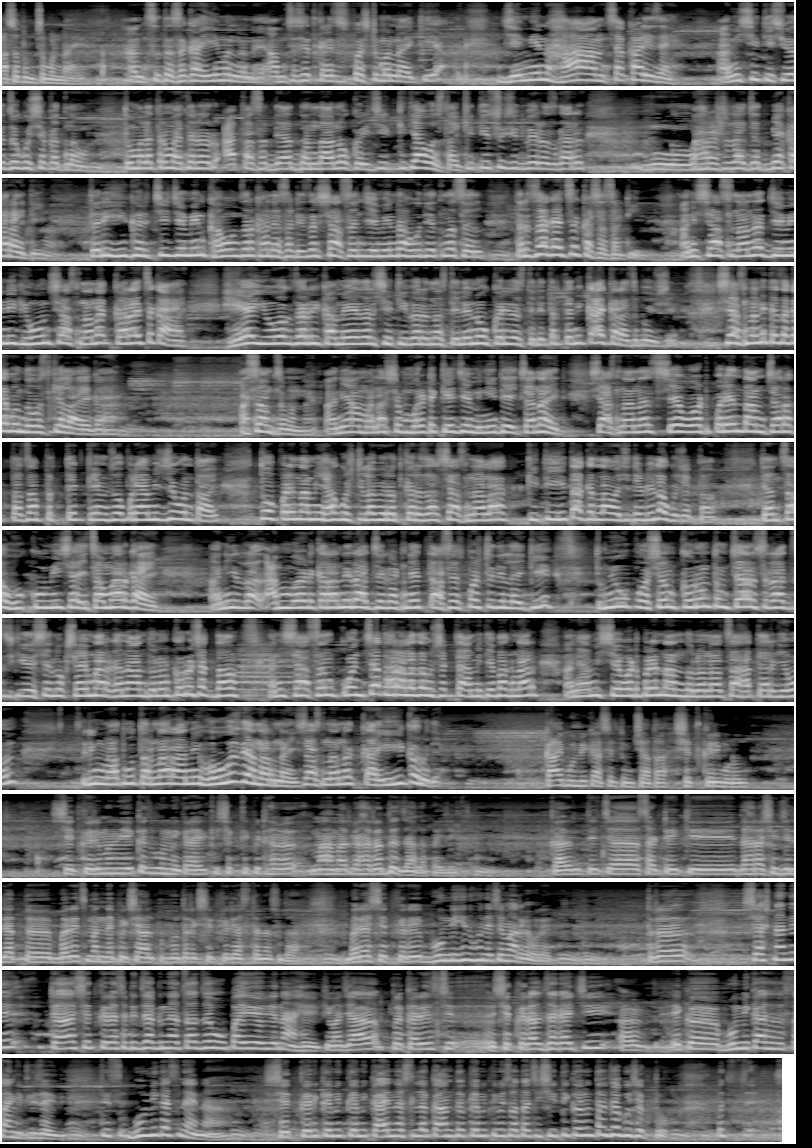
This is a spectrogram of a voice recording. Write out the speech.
असं तुमचं म्हणणं आहे? आमचं तसं काहीही म्हणणं नाही. आमचं शेतकऱ्याचं स्पष्ट म्हणणं आहे की जमीन हा आमचा काळीज आहे. आम्ही शेतीशिवाय जगू शकत नाही. तुम्हाला तर माहिती आहे ना, आता सध्या धंदा नोकरीची किती अवस्था आहे किती सूचित बेरोजगार महाराष्ट्र राज्यात बेकार आहे ते. तरी ही घरची जमीन खाऊन जर खाण्यासाठी जर शासन जमीन राहू देत नसेल तर जगायचं कशासाठी? आणि शासनानं जमिनी घेऊन शासनानं करायचं काय? हे युवक जर रिकामे जर शेती करत नसलेले नोकरी नसलेले तर त्यांनी काय करायचं भविष्य? शासनाने त्याचा काय बंदोबस्त केला आहे का? असं आमचं म्हणणं आहे. आणि आम्हाला शंभर टक्के जमिनी द्यायच्या नाहीत. शासनानं शेवटपर्यंत आमच्या रक्ताचा प्रत्येक थेंब जोपर्यंत आम्ही जिवंत आहे तोपर्यंत आम्ही ह्या गोष्टीला विरोध करत शासनाला कितीही ताकद लावायची तेवढी लागू शकता. त्यांचा हुकुमीशाहीचा मार्ग आहे. आणि रा आंबेडकरांनी राज्यघटनेत असे स्पष्ट दिलं आहे की तुम्ही उपोषण करून तुमच्या राजकीय लोकशाही मार्गाने आंदोलन करू शकता आणि शासन कोणत्या थराला जाऊ शकते आम्ही ते बघणार. आणि आम्ही शेवटपर्यंत आंदोलनाचा हत्यार घेऊन रिंगणात उतरणार आणि होऊच देणार नाही. शासनानं काहीही करू द्या. काय भूमिका असेल तुमची आता शेतकरी म्हणून? शेतकरी म्हणून एकच भूमिका राहील की शक्तिपीठ हा महामार्ग हा रद्दच झाला पाहिजे. कारण त्याच्यासाठी की धाराशिव जिल्ह्यात बरेच म्हणण्यापेक्षा अल्पभूधारक शेतकरी असताना सुद्धा बऱ्याच शेतकरी भूमिहीन होण्याच्या मार्गावर आहेत. तर शासनाने त्या शेतकऱ्यासाठी जगण्याचा जो उपाययोजना आहे किंवा ज्या प्रकारे शे शेतकऱ्याला जगायची एक भूमिका सांगितली जाईल ती भूमिकाच नाही ना. शेतकरी कमीत कमी काय नसलं काम तर कमीत कमी स्वतःची शेती करून तर जगू शकतो. पण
